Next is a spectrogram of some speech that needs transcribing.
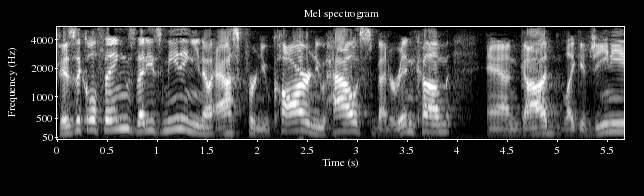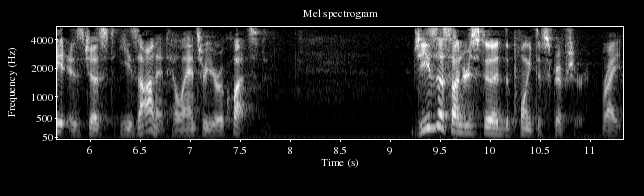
physical things that he's meaning? You know, ask for a new car, new house, better income, and God, like a genie, is just, he's on it. He'll answer your request. Jesus understood the point of Scripture, right?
